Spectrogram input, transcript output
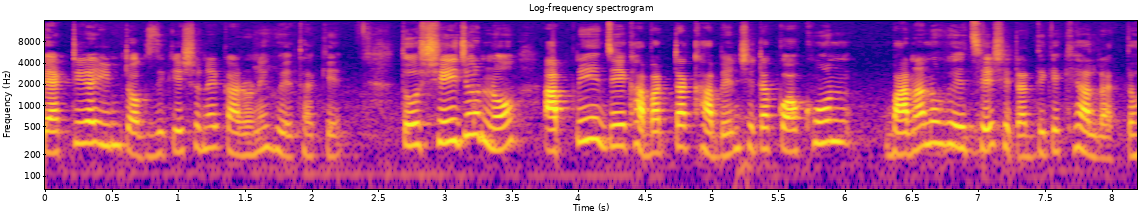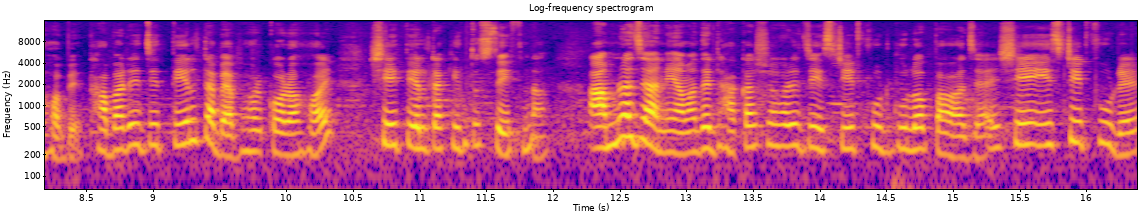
ব্যাকটেরিয়া ইনটক্সিকেশনের কারণে হয়ে থাকে। তো সেই জন্য আপনি যে খাবারটা খাবেন সেটা কখন বানানো হয়েছে, সেটার দিকে খেয়াল রাখতে হবে। খাবারে যে তেলটা ব্যবহার করা হয়, সেই তেলটা কিন্তু সেফ না। আমরা জানি আমাদের ঢাকা শহরে যে স্ট্রিট ফুডগুলো পাওয়া যায়, সেই স্ট্রিট ফুডের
